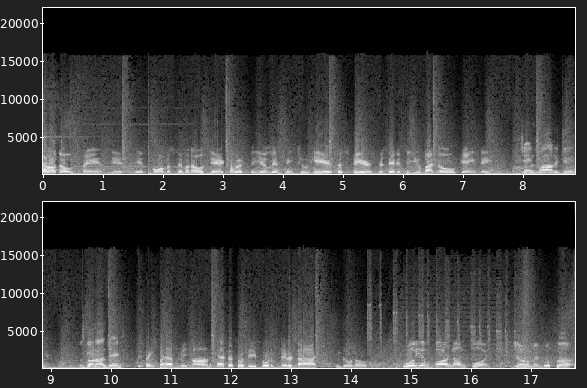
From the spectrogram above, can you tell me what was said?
Hello, Noles fans. This is former Seminole Derrick Brooks, and you're listening to Hear the Spear, presented to you by No Game Day. James Wilder Jr. What's going on, James? Thanks for having me on. SSOD, Florida State or Die, and go Noles. William Bar None Floyd. Gentlemen, what's up?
